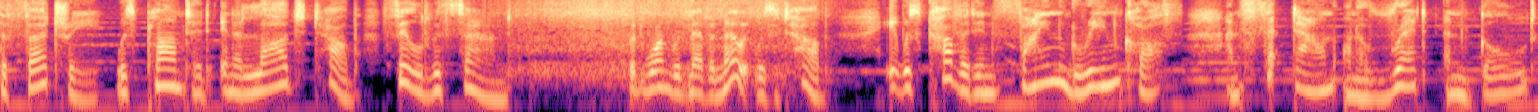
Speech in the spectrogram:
The fir tree was planted in a large tub filled with sand. But one would never know it was a tub. It was covered in fine green cloth and set down on a red and gold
